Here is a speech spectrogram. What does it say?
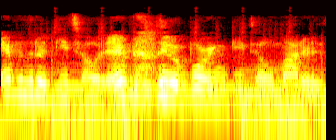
every little detail, every little boring detail matters.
